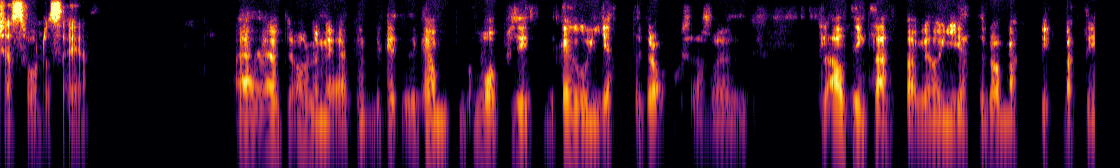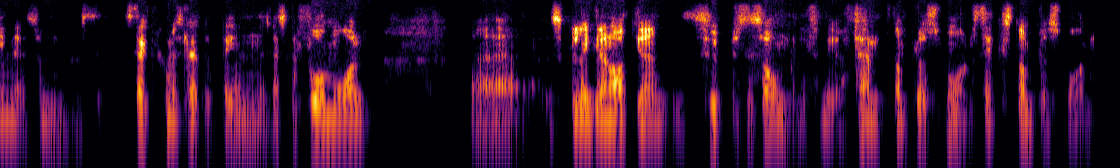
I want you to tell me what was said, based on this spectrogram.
känns svårt att säga. Jag, jag håller med. Det kan, det kan, vara precis. Det kan gå jättebra också. Alltså, allting klaffar. Vi har en jättebra back, backlinje som säkert kommer släppa in ganska få mål. Uh, skulle Granat göra en supersäsong, liksom, 15 plus mål, 16 plus mål.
